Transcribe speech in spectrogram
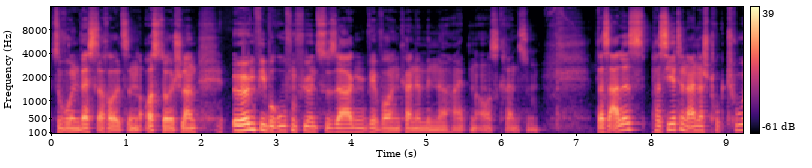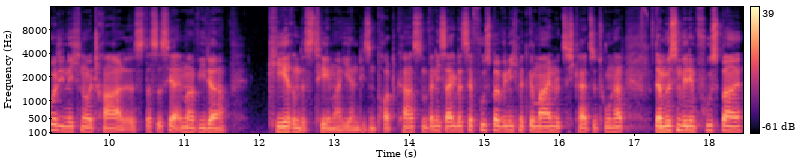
sowohl in Westach als in Ostdeutschland, irgendwie berufen fühlen zu sagen, wir wollen keine Minderheiten ausgrenzen. Das alles passiert in einer Struktur, die nicht neutral ist. Das ist ja immer wieder kehrendes Thema hier in diesem Podcast. Und wenn ich sage, dass der Fußball wenig mit Gemeinnützigkeit zu tun hat, dann müssen wir den Fußball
